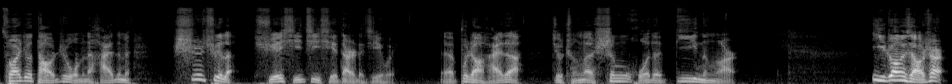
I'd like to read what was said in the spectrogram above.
从而就导致我们的孩子们失去了学习系鞋带的机会。呃，不少孩子就成了生活的低能儿。一桩小事儿，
